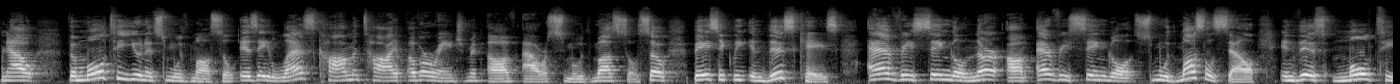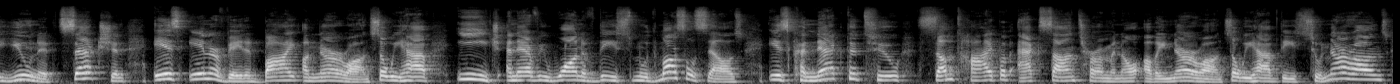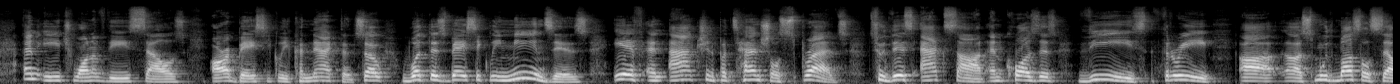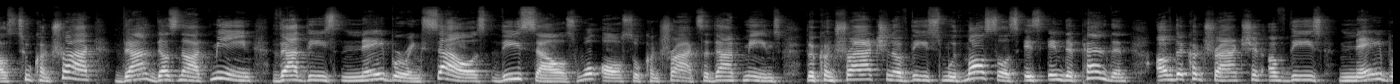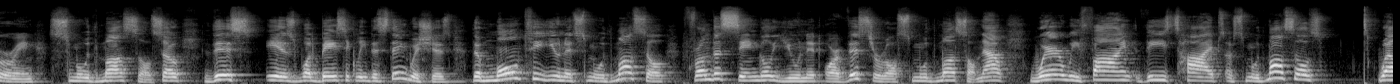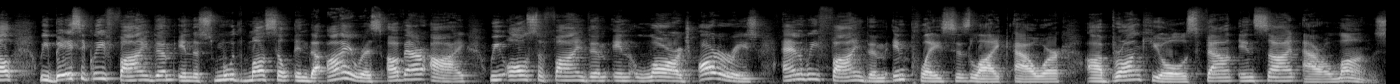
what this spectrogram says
Now, the multi-unit smooth muscle is a less common type of arrangement of our smooth muscle. So basically, in this case, every single ner um, every single smooth muscle cell in this multi-unit section is innervated by a neuron. So we have each and every one of these smooth muscle cells is connected to some type of axon terminal of a neuron. So we have these two neurons and each one of these cells are basically connected. So what this basically means is if an action potential spreads to this axon and causes these three uh, uh, smooth muscle cells to contract, that does not mean that these neighboring cells, these cells will also contract. So that means the contraction of these smooth muscles is independent of the contraction of these neighboring smooth muscles. So this is what basically distinguishes the multi-unit smooth muscle from the single unit or visceral smooth muscle. Now, where we find these types of smooth muscles, well, we basically find them in the smooth muscle in the iris of our eye. We also find them in large arteries and we find them in places like our uh, bronchioles found inside our lungs.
